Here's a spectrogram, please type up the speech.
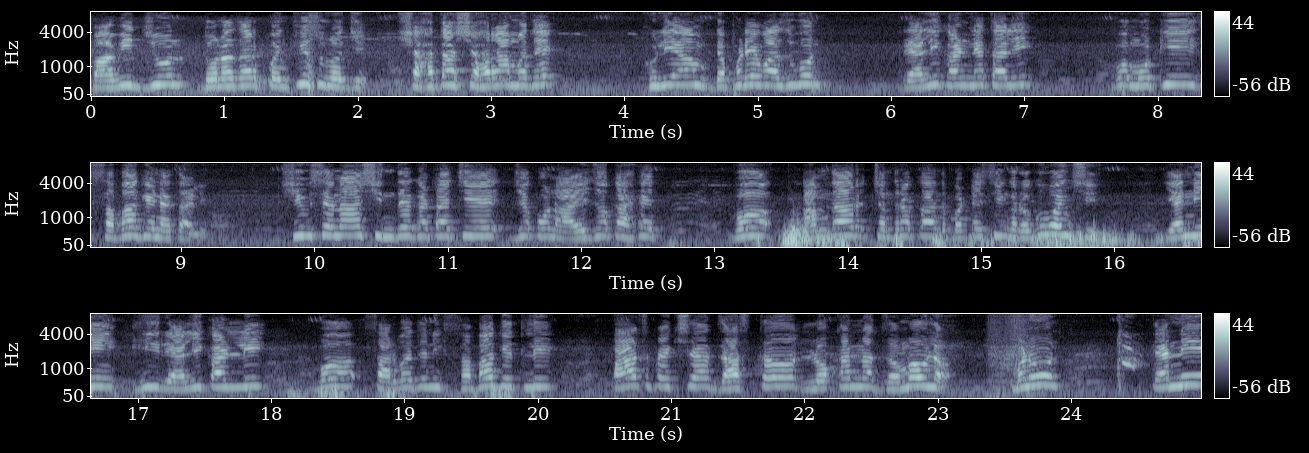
बावीस जून दोन हजार पंचवीस रोजी शहादा शहरामध्ये खुलेआम डफडे वाजवून रॅली काढण्यात आली व मोठी सभा घेण्यात आली. शिवसेना शिंदे गटाचे जे कोण आयोजक आहेत व आमदार चंद्रकांत बटेसिंग रघुवंशी यांनी ही रॅली काढली व सार्वजनिक सभा घेतली. पाचपेक्षा जास्त लोकांना जमवलं. म्हणून त्यांनी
